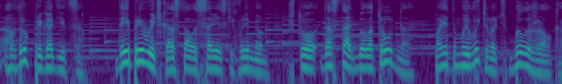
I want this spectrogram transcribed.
А вдруг пригодится. Да и привычка осталась с советских времен, что достать было трудно, поэтому и выкинуть было жалко.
